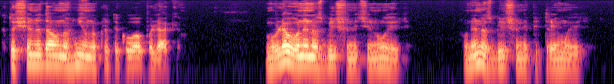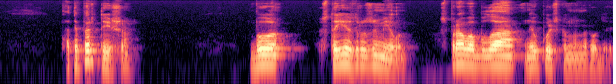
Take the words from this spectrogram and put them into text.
хто ще недавно гнівно критикував поляків. Мовляв, вони нас більше не цінують, вони нас більше не підтримують. А тепер тиша. Бо стає зрозуміло, справа була не в польському народові,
